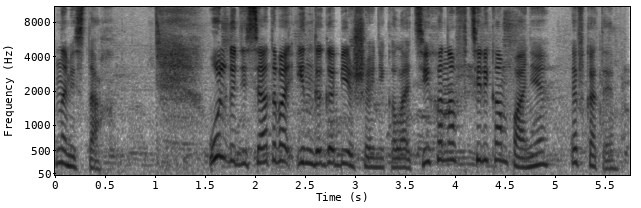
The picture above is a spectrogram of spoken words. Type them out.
на местах. Ольга Десятого, Инга Габешия, Николай Тихонов, телекомпания «ФКТ».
